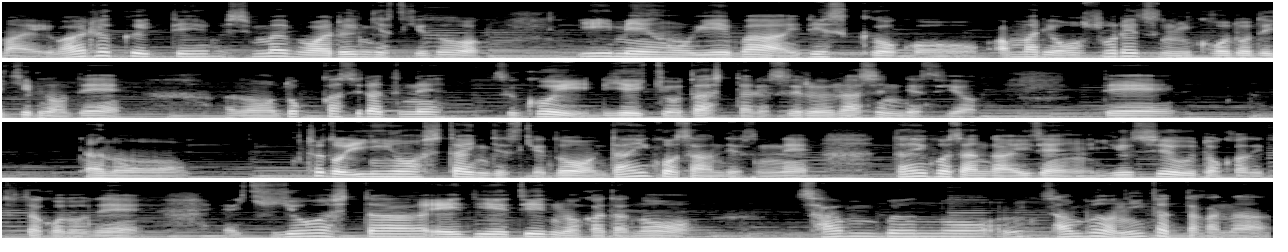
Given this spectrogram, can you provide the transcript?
まあ、悪く言ってしまえば悪いんですけど、いい面を言えば、リスクをこう、あんまり恐れずに行動できるので、あの、どっかしらでね、すごい利益を出したりするらしいんですよ。で、あの、ちょっと引用したいんですけど、大悟さんですね。大悟さんが以前 YouTube とかで言ってたことで、起業した ADHD の方の3分の、?3 分の2だったかな？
